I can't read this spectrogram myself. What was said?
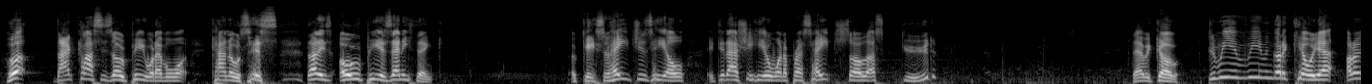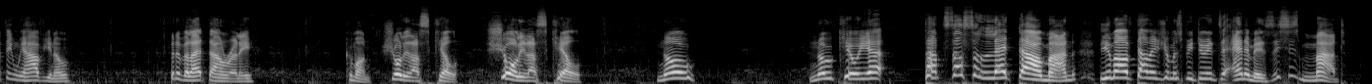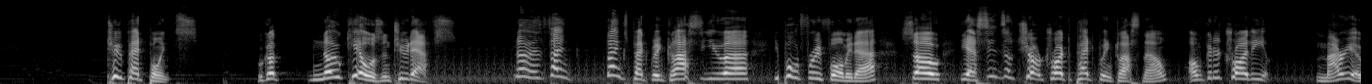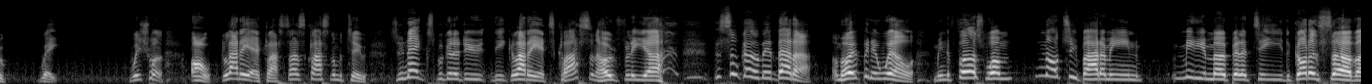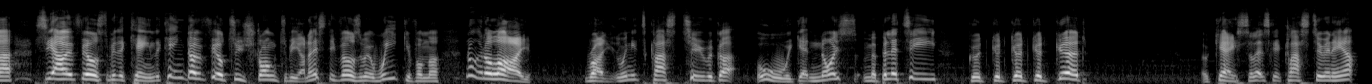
Huh! That class is OP, whatever what candles is. That is OP as anything. Okay, so H is heal. It did actually heal when I press H, so that's good. There we go. Did we, we even got a kill yet? I don't think we have, you know. Bit of a letdown, really. Come on. Surely that's a kill. Surely that's a kill. No. No kill yet. That's, that's a letdown, man. The amount of damage you must be doing to enemies. This is mad. Two pet points. We've got no kills and two deaths. No, thank, thanks, Pedguin class. You, uh, you pulled through for me there. So, yeah, since I've tried the Pedguin class now, I'm going to try the Mario... Wait, which one? Oh, Gladiator class. That's class number two. So next, we're going to do the Gladiator class, and hopefully, uh, this will go a bit better. I'm hoping it will. I mean, the first one, not too bad. I mean, medium mobility, the god of server, see how it feels to be the king. The king don't feel too strong, to be honest. He feels a bit weak, if I'm not, not going to lie. Right, we need to class two. We've got, oh, we get nice mobility. Good, good, good, good, good. Okay, so let's get class two in here.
